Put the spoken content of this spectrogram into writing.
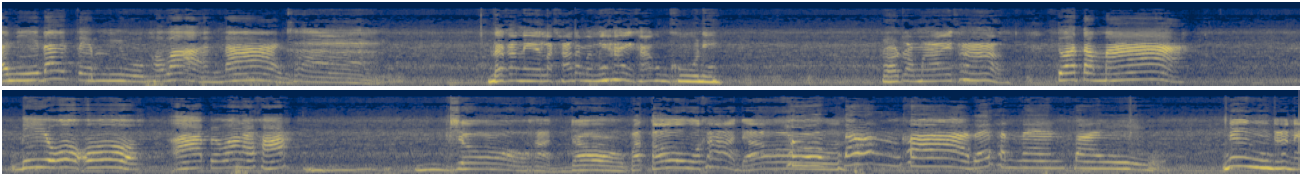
อันนี้ได้เต็มอยู่เพราะว่าอ่านได้ค่ะ แล้วคะแนนล่ะคะทำไมไม่ให้คะคุณครูนี่รอต่อมาเลยค่ะ ตัวต่อมา D O O R แปลว่าอะไรคะโดค่ะโดประตูค่ะโดถูกต้องค่ะ ได้คะแนนไปหนึ่งคะแน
